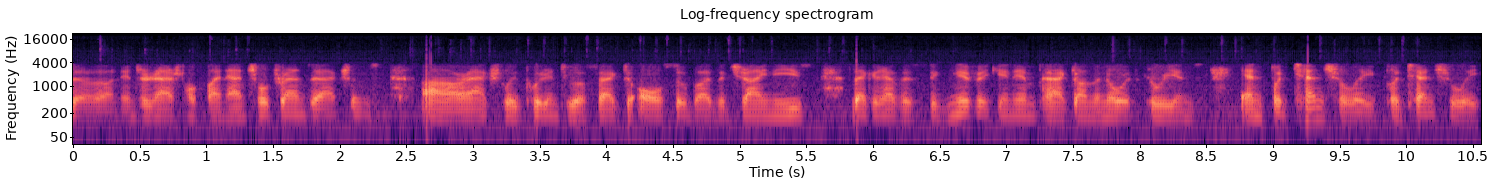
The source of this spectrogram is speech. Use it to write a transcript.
uh, on international financial transactions uh, are actually put into effect also by the Chinese, that could have a significant impact on the North Koreans and potentially potentially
